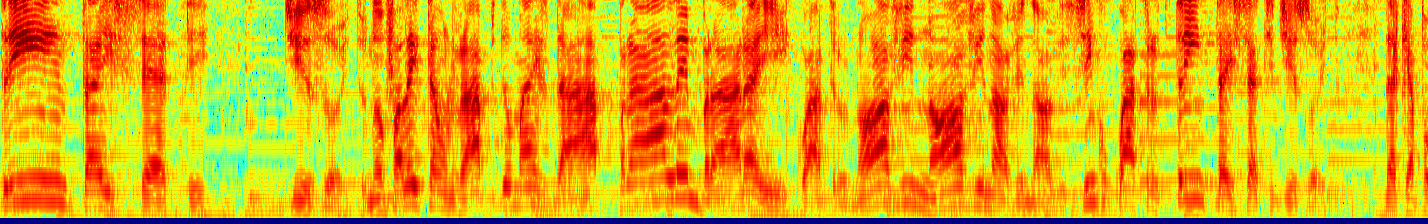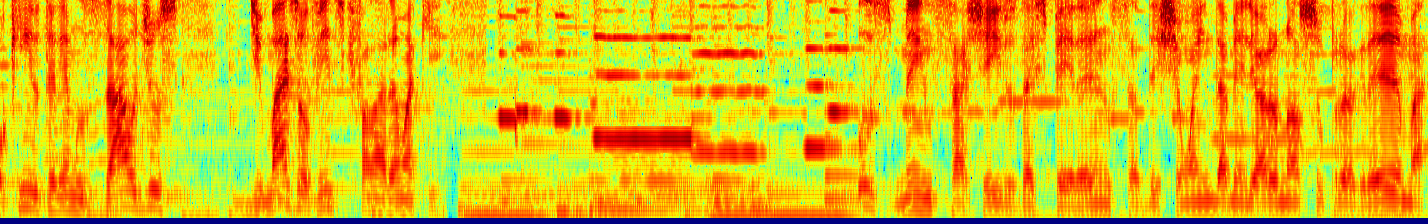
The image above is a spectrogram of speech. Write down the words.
37 18. Não falei tão rápido, mas dá pra lembrar aí. 49999543718. Daqui a pouquinho teremos áudios de mais ouvintes que falarão aqui. Os mensageiros da esperança deixam ainda melhor o nosso programa.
